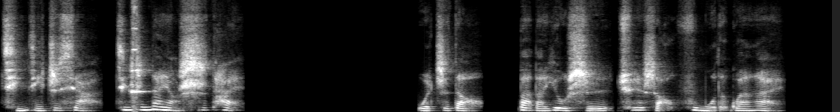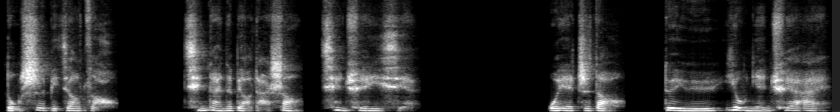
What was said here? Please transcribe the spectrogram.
情急之下，竟是那样失态。我知道爸爸幼时缺少父母的关爱，懂事比较早，情感的表达上欠缺一些。我也知道，对于幼年缺爱，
